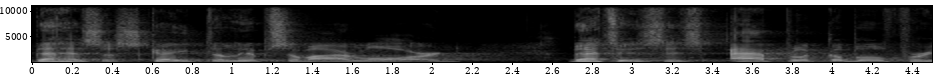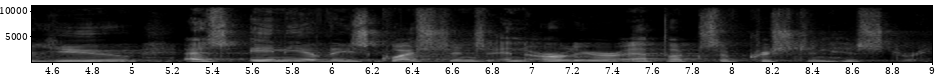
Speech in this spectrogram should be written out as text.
that has escaped the lips of our Lord that is as applicable for you as any of these questions in earlier epochs of Christian history.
